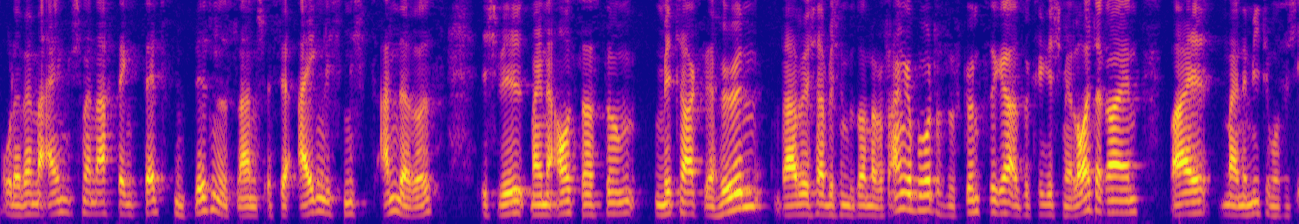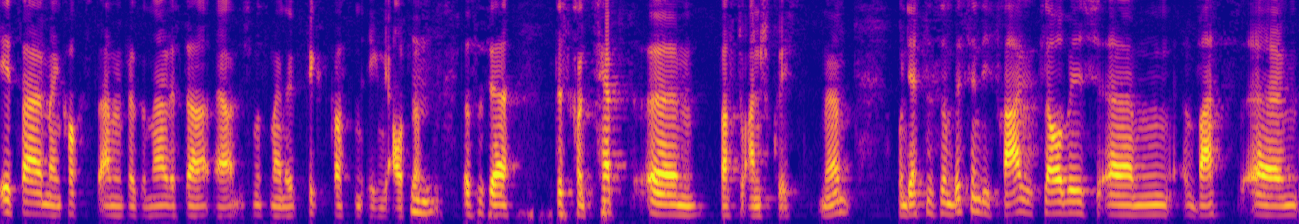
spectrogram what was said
oder wenn man eigentlich mal nachdenkt, selbst ein Business Lunch ist ja eigentlich nichts anderes. Ich will meine Auslastung mittags erhöhen. Dadurch habe ich ein besonderes Angebot. Das ist günstiger, also kriege ich mehr Leute rein, weil meine Miete muss ich eh zahlen, mein Koch ist da, mein Personal ist da, ja, und ich muss meine Fixkosten irgendwie auslasten. Mhm. Das ist ja das Konzept, ähm, was du ansprichst. Ne? Und jetzt ist so ein bisschen die Frage, glaube ich, ähm, was ähm,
